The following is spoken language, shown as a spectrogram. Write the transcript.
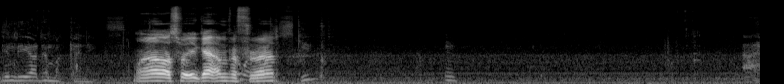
than the other mechanics. Well, that's what you get him for You are not fraud. skilled. Hmm. I,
